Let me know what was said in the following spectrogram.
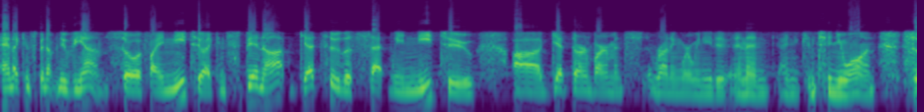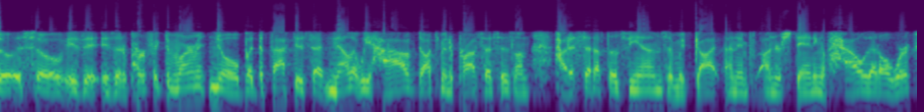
and I can spin up new VMs. So if I need to, I can spin up, get to the set we need to, uh, get our environments running where we need it, and then and continue on. So so is it is it a perfect environment? No, but the fact is that now that we have documented processes on how to set up those VMs, and we've got an understanding of how that all works,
